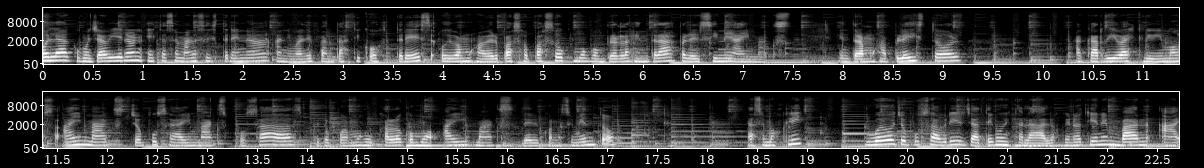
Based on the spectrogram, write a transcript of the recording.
Hola, como ya vieron, esta semana se estrena Animales Fantásticos 3. Hoy vamos a ver paso a paso cómo comprar las entradas para el cine IMAX. Entramos a Play Store. Acá arriba escribimos IMAX. Yo puse IMAX Posadas, pero podemos buscarlo como IMAX del conocimiento. Hacemos clic. Luego yo puse abrir, ya tengo instalada. Los que no tienen van a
